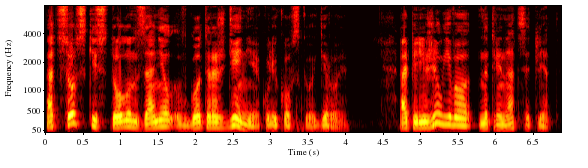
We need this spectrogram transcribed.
Отцовский стол он занял в год рождения Куликовского героя, а пережил его на 13 лет.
